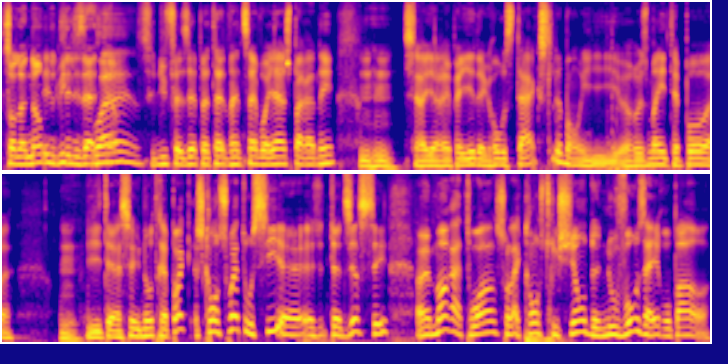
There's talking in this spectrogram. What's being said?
Sur le nombre d'utilisations. Ouais, si lui faisait peut-être 25 voyages par année, mm-hmm. ça, il aurait payé de grosses taxes. Là. Bon, il, heureusement, il n'était pas. Il était assez une autre époque. Ce qu'on souhaite aussi euh, te dire, c'est un moratoire sur la construction de nouveaux aéroports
